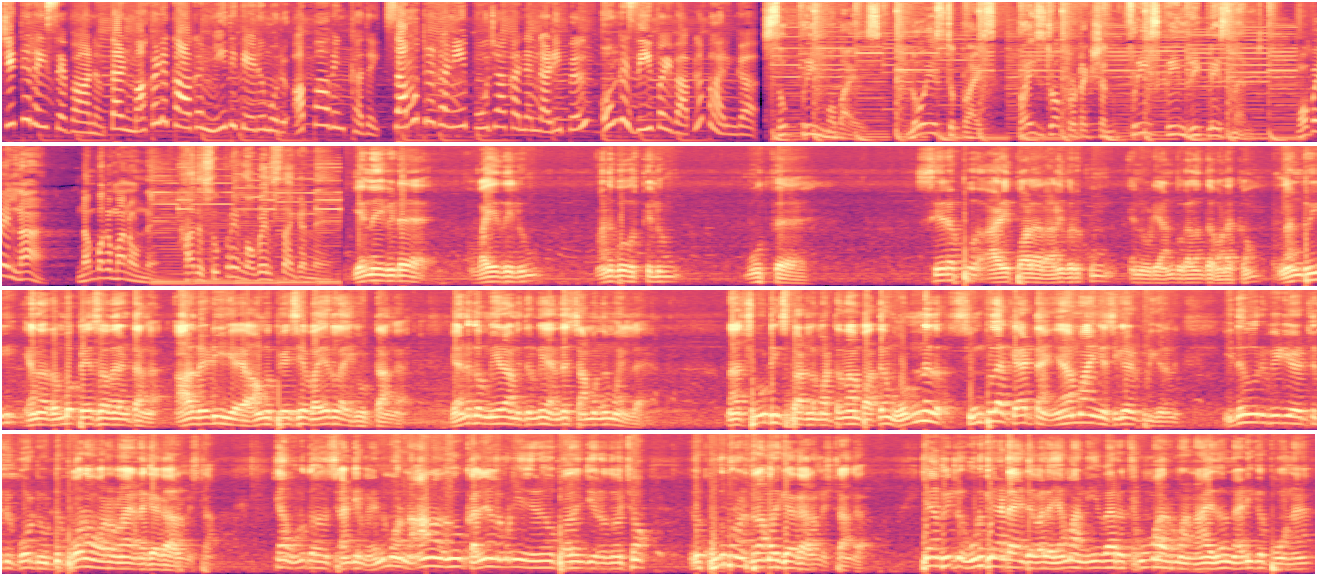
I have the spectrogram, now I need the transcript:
சித்திரை செவ்வானம். தன் மகளுக்காக நீதி தேடும் ஒரு அப்பாவின் கதை. சமுத்திரகனி பூஜா கண்ணன் நடிப்பில் உங்க ஜி ஃபைவ் ஆப்ல பாருங்க. Supreme Mobiles. Lowest price, price drop protection, free screen replacement. மொபைல்னா நம்பகமான ஒண்ணு. அது சுப்ரீம் மொபைல்ஸ் தான் கண்ணு. என்னை விட வயதிலும் அனுபவத்திலும் மூத்த சிறப்பு அழைப்பாளர் அனைவருக்கும் என்னுடைய அன்பு கலந்த வணக்கம். நன்றி. ஏன்னா ரொம்ப பேசாதேன்ட்டாங்க. ஆல்ரெடி அவங்க பேசிய வைரல் ஆகி விட்டாங்க. எனக்கும் மீராமித்திற்கும் எந்த சம்மந்தமும் இல்லை. நான் ஷூட்டிங் ஸ்பாட்டில் மட்டும்தான் பார்த்தேன். ஒன்றும் இல்லை சிம்பிளாக கேட்டேன். ஏமா இங்கே சிகரெட் பிடிக்கிறேன்னு இதை ஒரு வீடியோ எடுத்துகிட்டு போட்டு விட்டு போகிறோம் வரவெல்லாம் என்ன கேட்க ஆரம்பிச்சிட்டான். ஏன் உனக்கு அது சண்டியம் என்னமோ நானும் அதுவும் கல்யாணம் பண்ணி இருபது பதினஞ்சு இருபது வருஷம் இது குடும்பம் நடத்துகிற மாதிரி கேட்க ஆரம்பிச்சிட்டாங்க. என் வீட்டில் உனக்கு ஏன்டா இந்த வேலை? ஏம்மா நீ வேற சும்மா இருமா நான் ஏதோ நடிக்க போனேன்.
